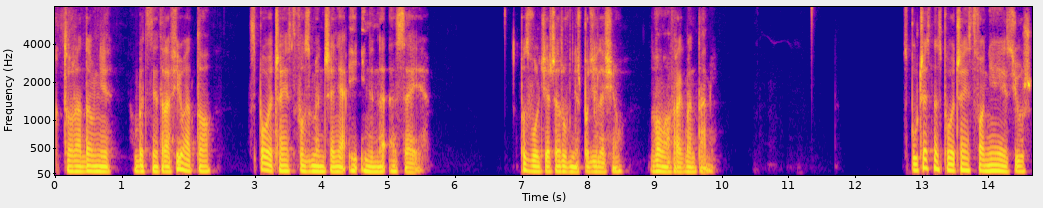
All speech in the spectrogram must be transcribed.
która do mnie obecnie trafiła, to Społeczeństwo zmęczenia i inne eseje. Pozwólcie, że również podzielę się dwoma fragmentami. Współczesne społeczeństwo nie jest już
